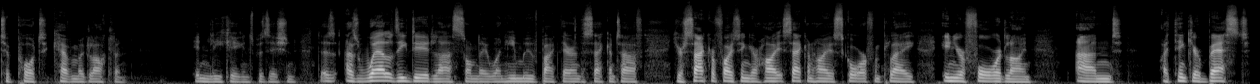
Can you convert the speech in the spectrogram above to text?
to put Kevin McLaughlin in Lee Keegan's position as, as well as he did last Sunday when he moved back there in the second half. You're sacrificing your high, second highest score from play in your forward line, and I think you're best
